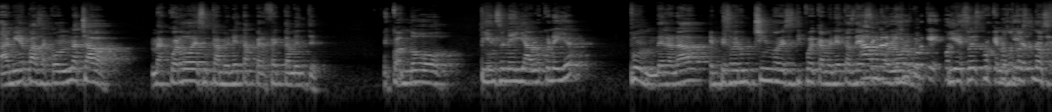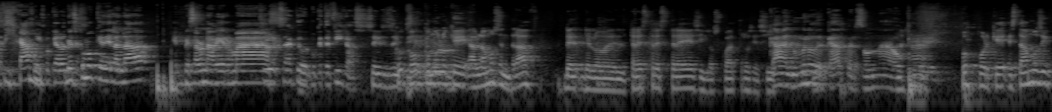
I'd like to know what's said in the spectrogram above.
A mí me pasa con una chava, me acuerdo de su camioneta perfectamente. Y cuando pienso en ella, hablo con ella, pum, de la nada empiezo a ver un chingo de ese tipo de camionetas de Ah, ese bueno, eso color. es güey. porque- porque- y eso es porque, porque nosotros nos fijamos. Sí, porque no es como que de la nada empezaron a ver más. Sí, exacto, porque te fijas. Sí, sí, sí. Co- co- Como, lo que hablamos en draft, de, de lo del 333 y los 4 y así. Cada el número de cada persona. O Ajá. que- Po- Porque estábamos con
